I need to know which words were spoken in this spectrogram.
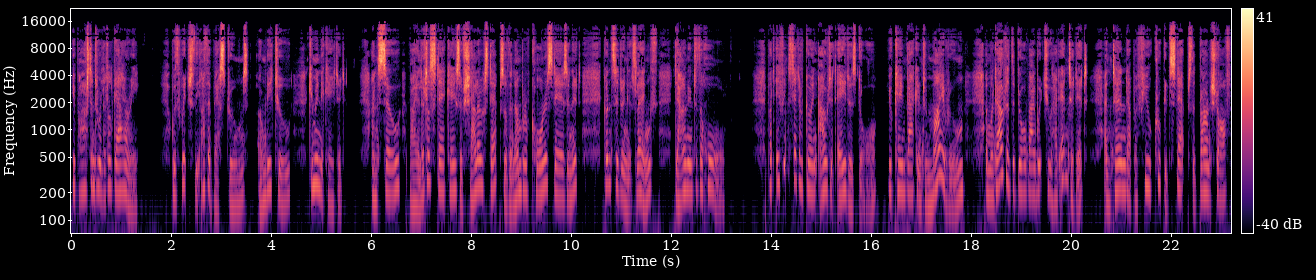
you passed into a little gallery, with which the other best rooms, only two, communicated, and so, by a little staircase of shallow steps with a number of corner stairs in it, considering its length, down into the hall. But if instead of going out at Ada's door you came back into my room and went out at the door by which you had entered it and turned up a few crooked steps that branched off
